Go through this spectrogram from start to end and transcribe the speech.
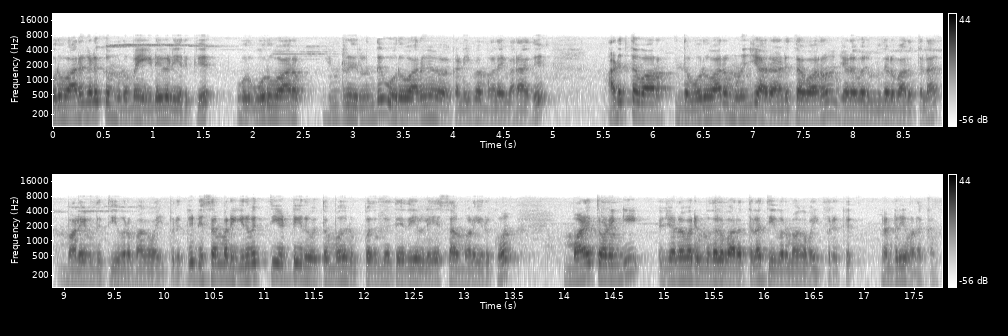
ஒரு வாரங்களுக்கு முழுமை இடைவெளி இருக்குது ஒரு ஒரு வாரம் இன்றிலிருந்து ஒரு வாரம் கண்டிப்பாக மழை வராது. அடுத்த வாரம் இந்த ஒரு வாரம் முடிஞ்சு அது அடுத்த வாரம் ஜனவரி முதல் வாரத்தில் மழை வந்து தீவிரமாக வாய்ப்பு இருக்குது டிசம்பர் இருபத்தி எட்டு இருபத்தொம்போது முப்பது இந்த தேதியில் லேசாக மழை இருக்கும். மழை தொடங்கி ஜனவரி முதல் வாரத்தில் தீவிரமாக வாய்ப்பு இருக்குது நன்றி வணக்கம்.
